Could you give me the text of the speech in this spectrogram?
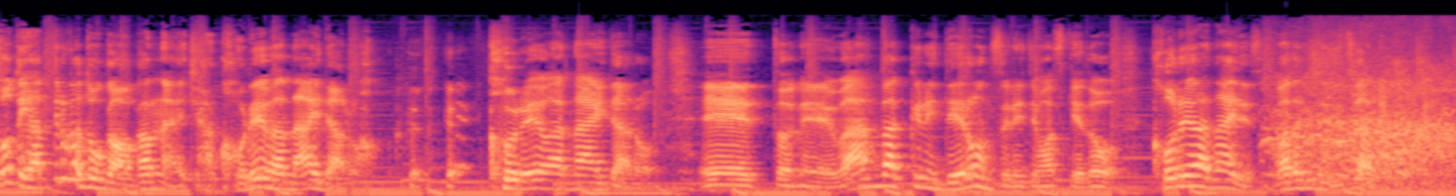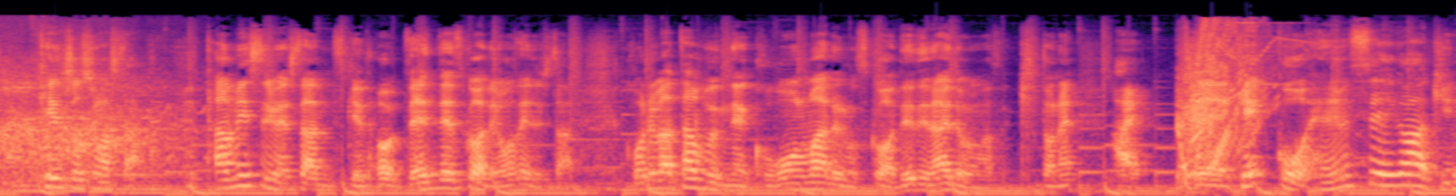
ちょっとやってるかどうかわかんない。じゃあ、これはないだろう。これはないだろう。えー、っとね、ワンバックにデロンズ入れてますけど、これはないです。私実はね、検証しました。試してみましたんですけど、全然スコア出ませんでした。これは多分ね、ここまでのスコア出てないと思います。きっとね。はい。えー、結構編成が昨日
